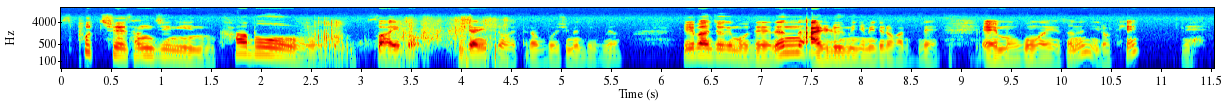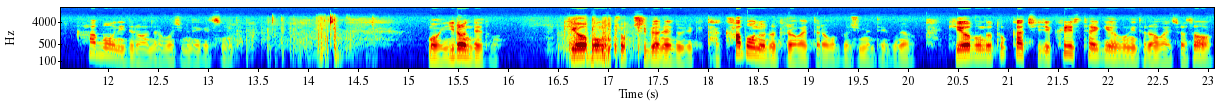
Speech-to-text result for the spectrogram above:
스포츠의 상징인 카본 파이버 디자인이 들어가 있다고 보시면 되고요. 일반적인 모델은 알루미늄이 들어가는데 M501에서는 이렇게 네, 카본이 들어간다고 보시면 되겠습니다. 뭐 이런데도 기어봉 쪽 주변에도 이렇게 다 카본으로 들어가 있다고 보시면 되고요. 기어봉도 똑같이 이제 크리스탈 기어봉이 들어가 있어서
